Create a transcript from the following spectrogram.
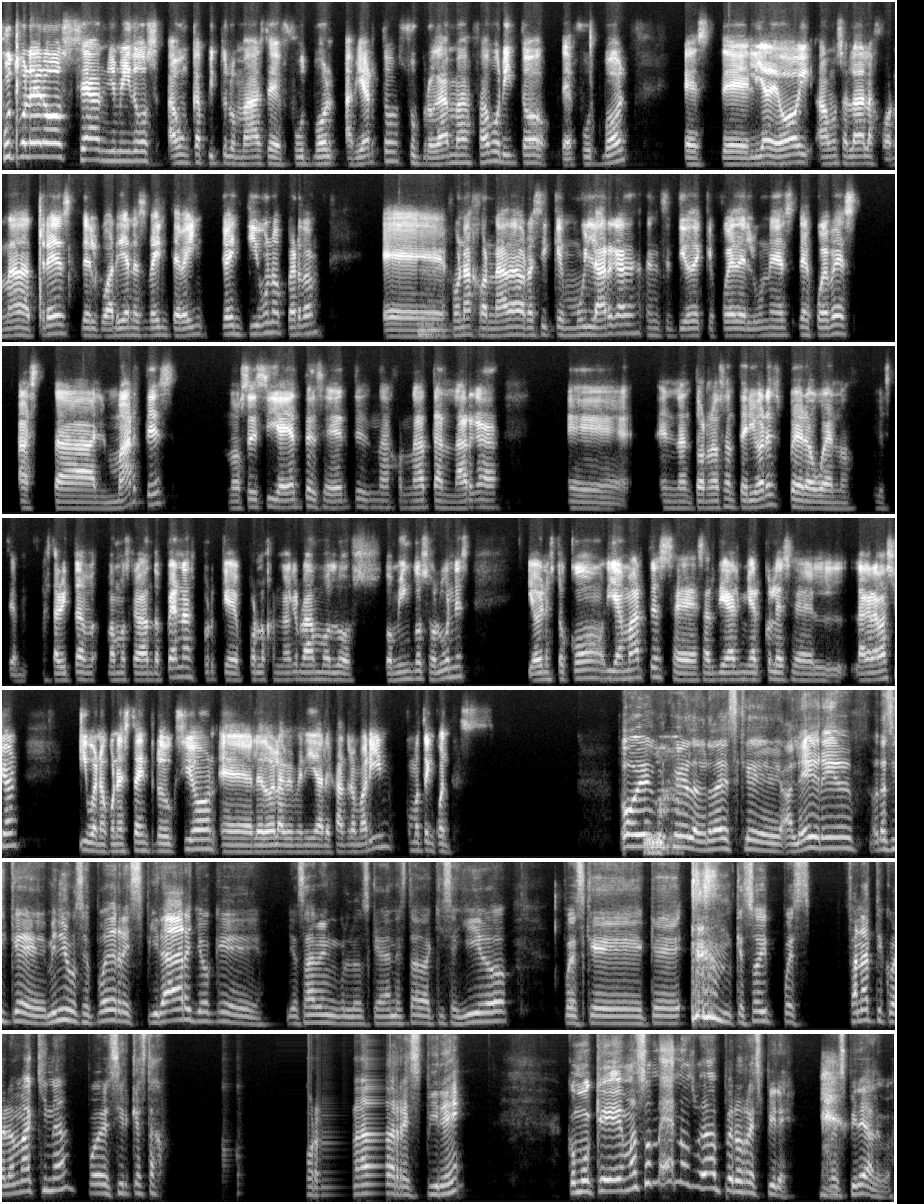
Futboleros, sean bienvenidos a un capítulo más de Fútbol Abierto, su programa favorito de fútbol. Este, el día de hoy vamos a hablar de la jornada 3 del Guardianes 2021, perdón. Eh, mm. Fue una jornada ahora sí que muy larga, en el sentido de que fue de lunes, de jueves hasta el martes. No sé si hay antecedentes de una jornada tan larga eh, en torneos anteriores, pero bueno, este, hasta ahorita vamos grabando apenas porque por lo general grabamos los domingos o lunes y hoy nos tocó día martes, eh, saldría el miércoles la grabación. Y bueno, con esta introducción eh, le doy la bienvenida a Alejandro Marín. ¿Cómo te encuentras? Todo bien, Jorge. La verdad es que alegre. Ahora sí que mínimo se puede respirar. Yo que ya saben los que han estado aquí seguido, pues que, que, que soy pues fanático de la máquina. Puedo decir que esta jornada respiré. Como que más o menos, ¿verdad? Pero respiré, respiré algo.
